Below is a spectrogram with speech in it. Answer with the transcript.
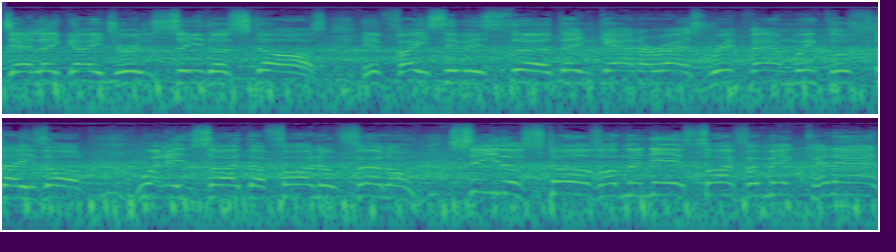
Delegator and Sea the Stars. Evasive is third, then Gan Amhras. Rip Van Winkle stays on. Well inside the final furlong. Sea the Stars on the near side for Mick Kinane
